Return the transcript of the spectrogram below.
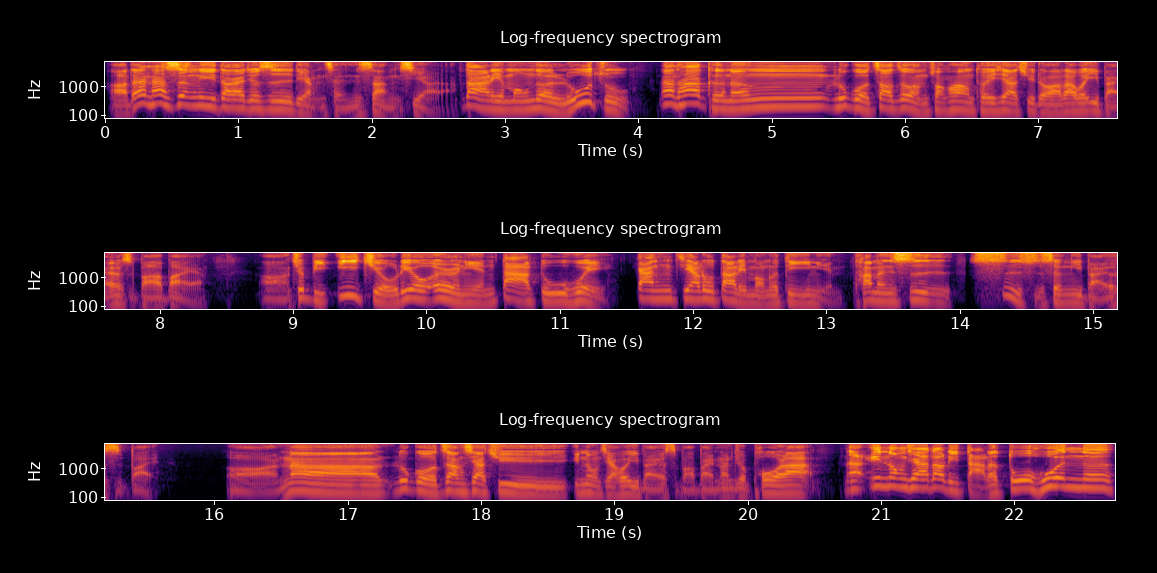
啊？但他胜利大概就是两成上下了。大联盟的卤主，那他可能如果照这种状况推下去的话，他会一百二十八败啊啊，就比一九六二年大都会刚加入大联盟的第一年，他们是四十胜一百二十败。哦，那如果这样下去，运动家会一百二十八败，那就破啦。那运动家到底打了多混呢？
